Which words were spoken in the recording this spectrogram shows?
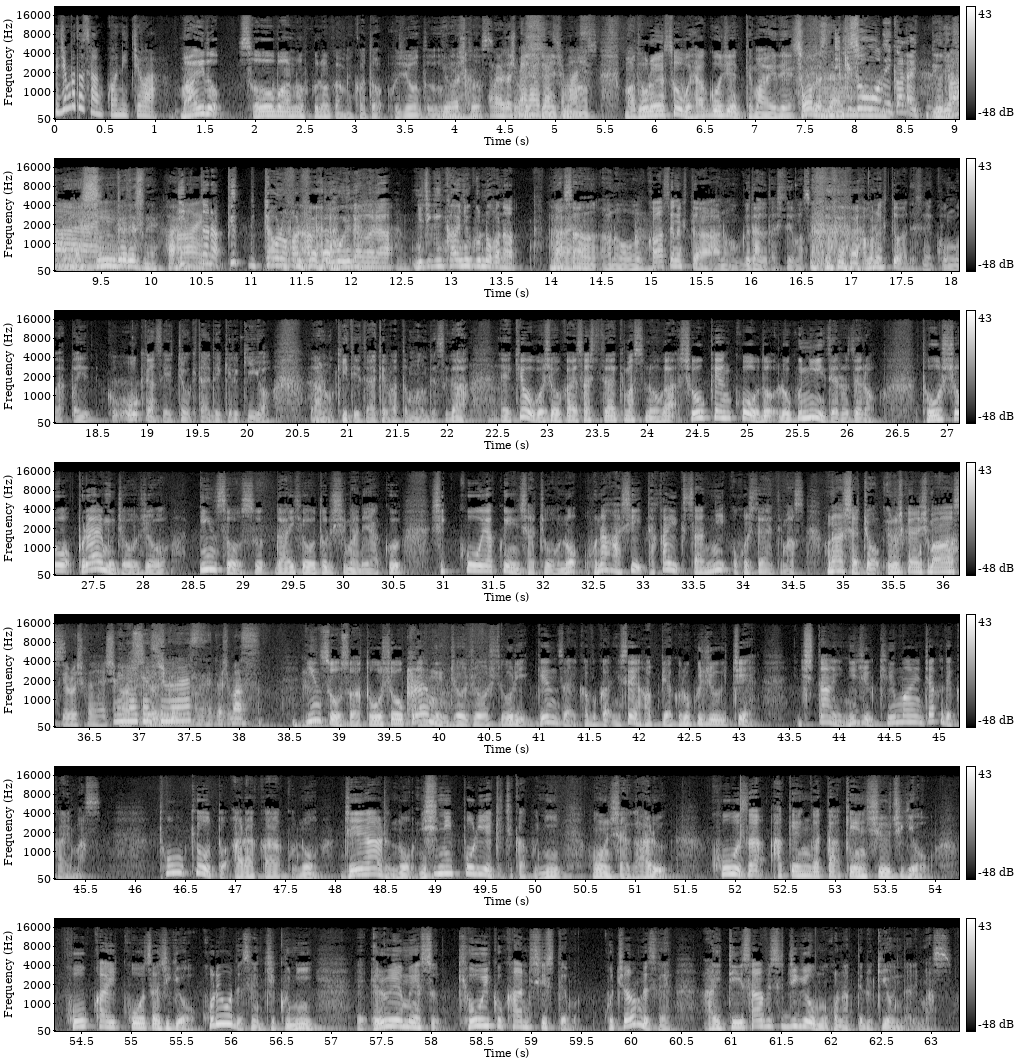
藤本さん、こんにちは。毎度、相場の福の神こと、藤本でございます。よろしくお願いいたします。お願いします。まあ、ドル円相場150円手前で。そうですね。行きそうでいかないっていうですね。進んでですね。はい。行ったらピュッといっちゃうのかなと思いながら、日銀買いに来るのかな。皆さん、あの、為替の人は、あの、ぐだぐだしてますけど、株の人はですね、今後やっぱり大きな成長を期待できる企業、あの、聞いていただければと思うんですが、え今日ご紹介させていただきますのが、証券コード6200、東証プライム上場、インソース代表取締役執行役員社長の船橋隆之さんにお越しいただいています。船橋社長、よろしくお願いします。よろしくお願いします。お願いいたします。お願いいたします。インソースは東証プライムに上場しており、現在株価2861円、1単位29万円弱で買えます。東京都荒川区の JR の西日暮里駅近くに本社がある講座派遣型研修事業、公開講座事業、これをですね、軸に、LMS、教育管理システム、こちらのですね、IT サービス事業も行っている企業になります。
